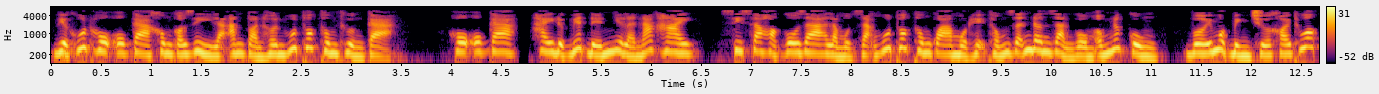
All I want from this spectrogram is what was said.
Việc hút Hooka không có gì là an toàn hơn hút thuốc thông thường cả. Hooka, hay được biết đến như là NAC2, Sisa hoặc Goza là một dạng hút thuốc thông qua một hệ thống dẫn đơn giản gồm ống nước cùng, với một bình chứa khói thuốc,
